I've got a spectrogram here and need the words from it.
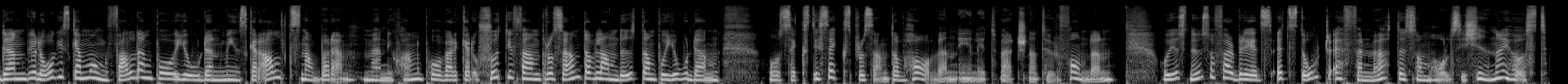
Den biologiska mångfalden på jorden minskar allt snabbare. Människan påverkar 75 procent av landytan på jorden och 66 procent av haven enligt Världsnaturfonden. Och just nu så förbereds ett stort FN-möte som hålls i Kina i höst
